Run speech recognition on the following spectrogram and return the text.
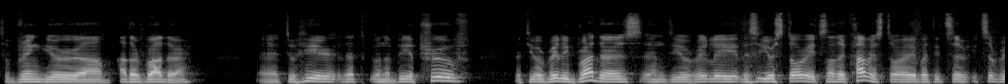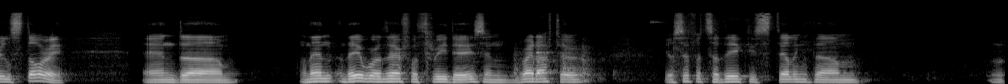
to bring your uh, other brother uh, to here, that's going to be a proof that you're really brothers and you're really, this is your story, it's not a cover story, but it's a, it's a real story. And, um, and then they were there for three days, and right after, Yosef Tzaddik is telling them, mm,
